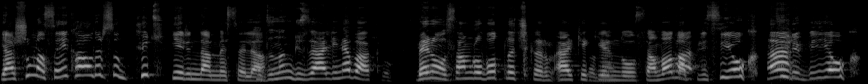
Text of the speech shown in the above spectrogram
Ya şu masayı kaldırsın. Küt yerinden mesela. Kadının güzelliğine bak. Ben olsam robotla çıkarım erkek Tabii. yerinde olsam. Vallahi Kaprisi yok. Ha. Yok.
